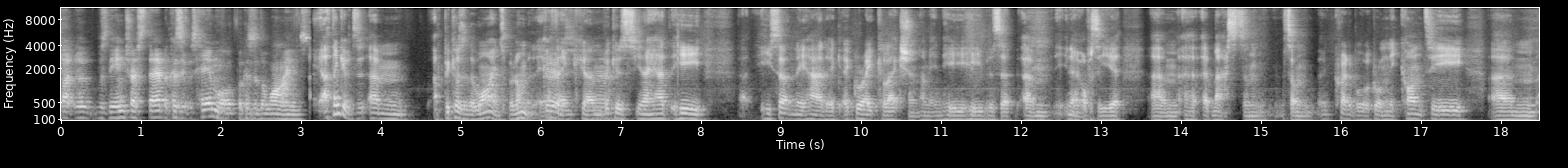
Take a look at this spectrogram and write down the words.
Like, uh, was the interest there because it was him or because of the wines? I think it was um, because of the wines predominantly. Good. I think um, yeah. because you know he had he he certainly had a, a, great collection. I mean, he he was a um, you know obviously uh, um, amassed some some incredible Grandi Conti, um,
